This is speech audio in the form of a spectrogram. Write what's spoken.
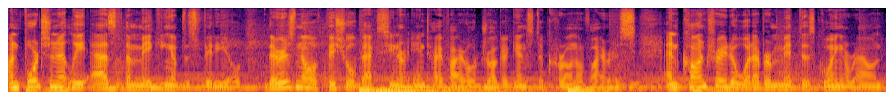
Unfortunately, as of the making of this video, there is no official vaccine or antiviral drug against the coronavirus. And contrary to whatever myth is going around,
